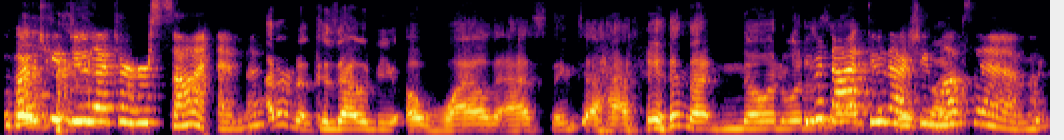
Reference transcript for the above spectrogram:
Why would she do that to her son? I don't know, because that would be a wild ass thing to happen that no one would She would not do that. She Like, loves him.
